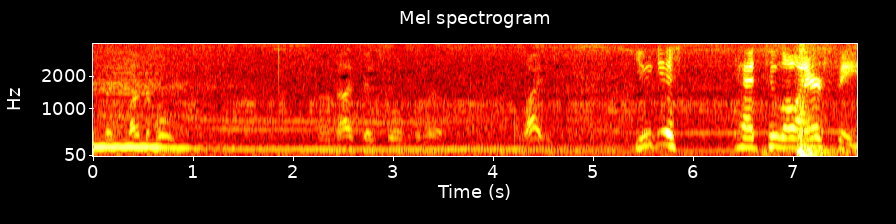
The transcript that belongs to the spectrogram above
This thing's hard to hold. On a knife edge going to the left. Right. You just had too low an airspeed.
